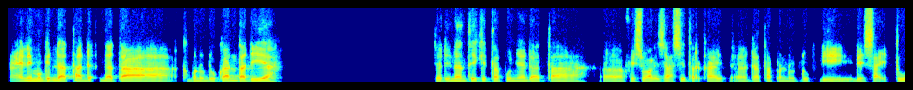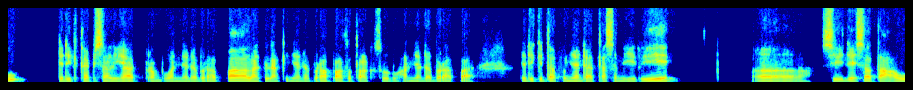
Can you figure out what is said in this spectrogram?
Nah, ini mungkin data data kependudukan tadi ya. Jadi nanti kita punya data eh, visualisasi terkait eh, data penduduk di desa itu. Jadi kita bisa lihat perempuannya ada berapa, laki-lakinya ada berapa, total keseluruhannya ada berapa. Jadi kita punya data sendiri, eh, si desa tahu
